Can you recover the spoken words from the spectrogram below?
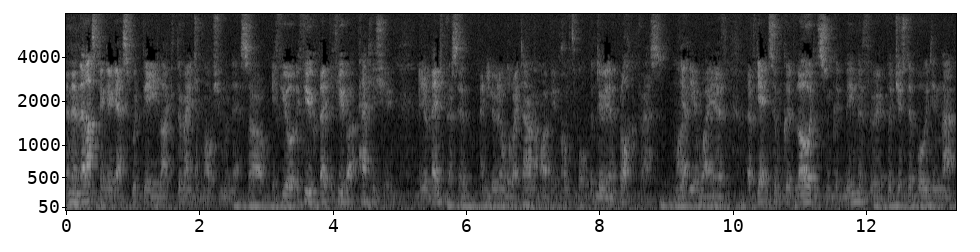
And then the last thing I guess would be like the range of motion, wouldn't it? So if you're if you if you've got a pec issue and you're bench pressing and you're doing all the way down, that might be uncomfortable. But doing a block press might Yeah. be a way of, of getting some good load and some good movement through it, but just avoiding that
